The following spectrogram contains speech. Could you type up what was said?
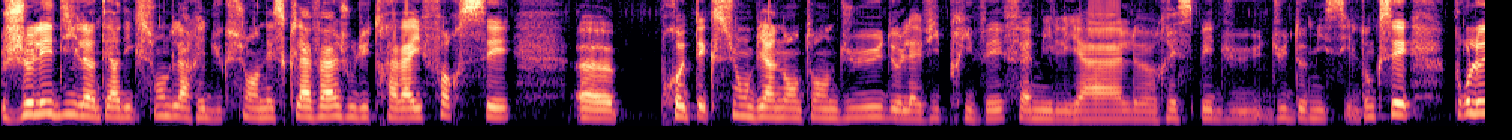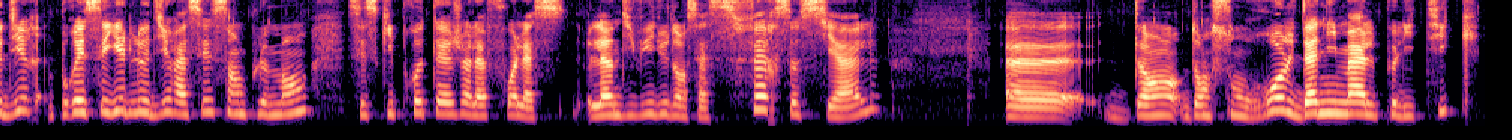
Je l'ai dit, l'interdiction de la réduction en esclavage ou du travail forcé. Euh, protection bien entendu de la vie privée, familiale, respect du, domicile. Donc c'est pour le dire, pour essayer de le dire assez simplement, c'est ce qui protège à la fois l'individu dans sa sphère sociale, dans, dans, son rôle d'animal politique,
